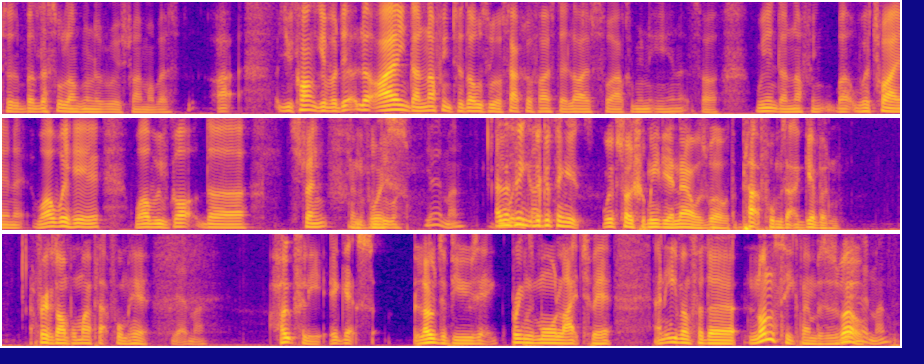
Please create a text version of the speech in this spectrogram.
to, but that's all I'm going to do is try my best. I, you can't give a look. I ain't done nothing to those who have sacrificed their lives for our community, in it. So we ain't done nothing, but we're trying it while we're here, while we've got the strength And can do- voice. yeah, man. And I think the good thing is with social media now as well, the platforms that are given. For example, my platform here, yeah, man. hopefully it gets loads of views, it brings more light to it, and even for the non-Sikh members as well. yeah, man.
